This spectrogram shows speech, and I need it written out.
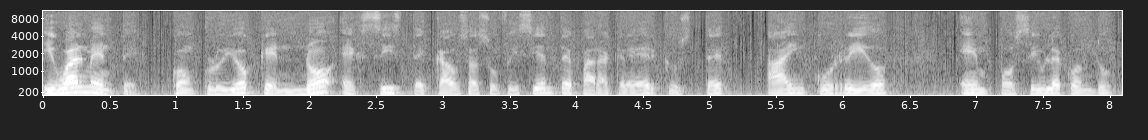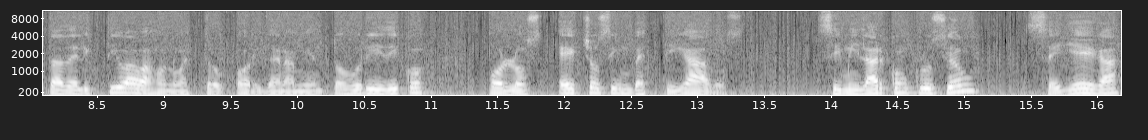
Igualmente, concluyó que no existe causa suficiente para creer que usted ha incurrido en posible conducta delictiva bajo nuestro ordenamiento jurídico por los hechos investigados. Similar conclusión se llega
